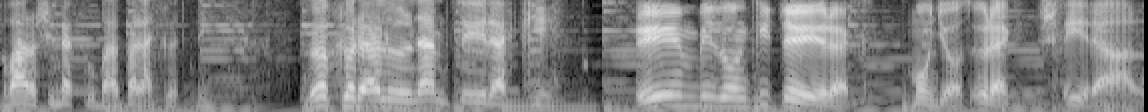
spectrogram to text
A városi megpróbál belekötni. Ökör elől nem térek ki. Én bizony kitérek, mondja az öreg, s félreáll.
